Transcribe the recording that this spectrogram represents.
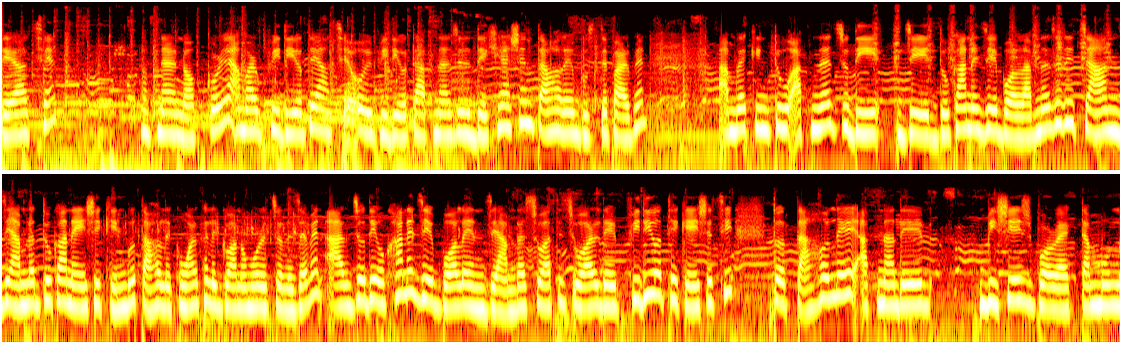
দেওয়া আছে। আপনারা নক করে আমার ভিডিওতে আছে, ওই ভিডিওটা আপনারা যদি দেখে আসেন তাহলে বুঝতে পারবেন। আমরা কিন্তু আপনারা যদি যে দোকানে যে বল, আপনারা যদি চান যে আমরা দোকানে এসে কিনবো, তাহলে কুমারখালী গণমোড়ে চলে যাবেন। আর যদি ওখানে যে বলেন যে আমরা সোয়াতি ওয়ার্ল্ডের ভিডিও থেকে এসেছি, তো তাহলে আপনাদের বিশেষ বড় একটা মূল্য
